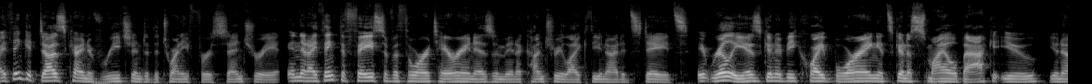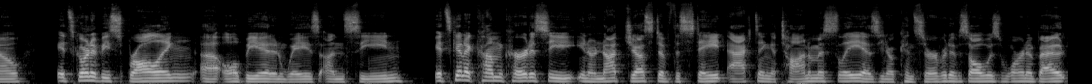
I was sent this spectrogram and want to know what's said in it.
I think it does kind of reach into the 21st century. In that I think the face of authoritarianism in a country like the United States, it really is going to be quite boring. It's going to smile back at you, you know? It's going to be sprawling, uh, albeit in ways unseen. It's going to come courtesy, you know, not just of the state acting autonomously, as, you know, conservatives always warn about,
